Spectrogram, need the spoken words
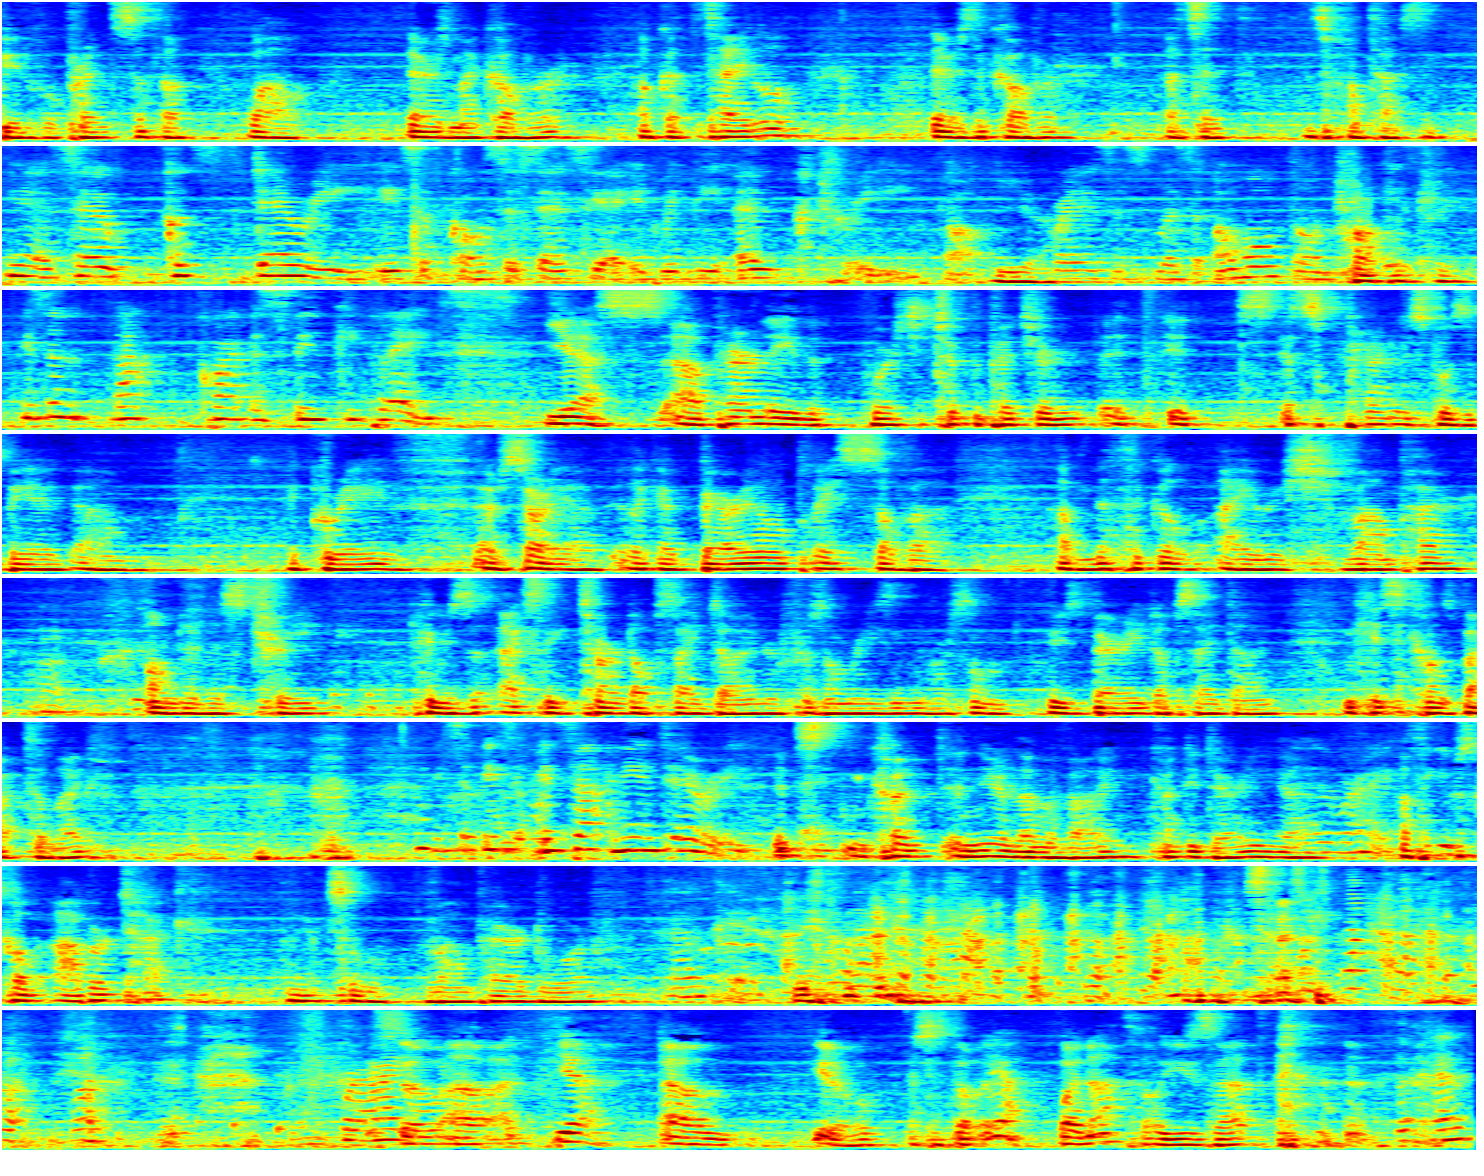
beautiful prints. I thought, wow, there's my cover. I've got the title. There's the cover. That's it. It's fantastic. Yeah, so because Derry is of course associated with the oak tree, but Yeah. Roses was a hawthorn tree. Hawthorn Is- tree. Isn't that quite a spooky place? Yes, uh, apparently the, where she took the picture, it, it's it's apparently supposed to be a um, a grave, or sorry, a, like a burial place of a, a mythical Irish vampire under this tree, who's actually turned upside down, or for some reason, or some who's buried upside down in case he comes back to life. Is, is, is that near Derry? It's in, Count, in near Limavady, County Derry. Yeah, Oh, right. I think it was called Abhartach, the actual vampire dwarf. Okay. Right. So uh, yeah, um, you know, I just thought, yeah, why not? I'll use that.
